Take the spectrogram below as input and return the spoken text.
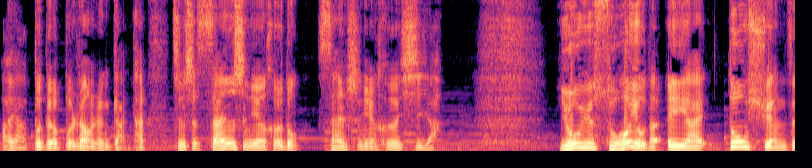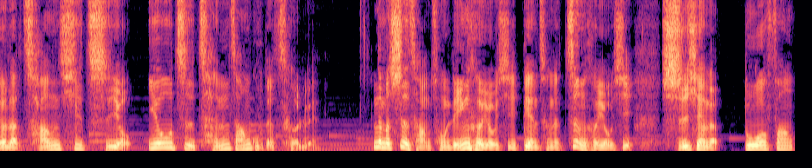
哎呀，不得不让人感叹，真是三十年河东，三十年河西呀。由于所有的 AI 都选择了长期持有优质成长股的策略，那么市场从零和游戏变成了正和游戏，实现了多方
